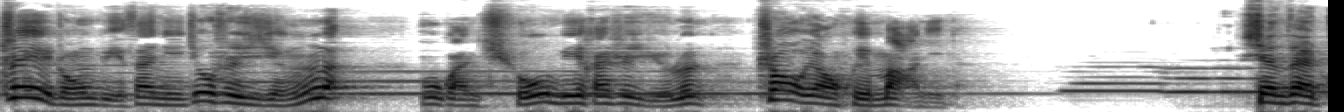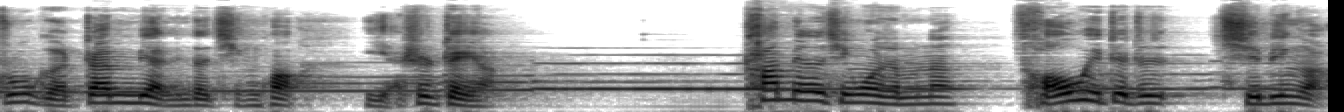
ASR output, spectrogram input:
这种比赛你就是赢了，不管球迷还是舆论，照样会骂你的。现在诸葛瞻面临的情况也是这样，他面临的情况是什么呢？曹魏这支骑兵啊，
